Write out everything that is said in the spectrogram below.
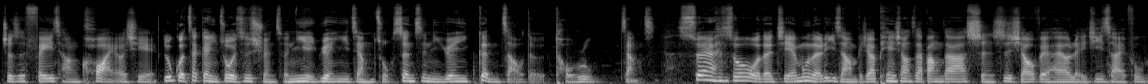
就是非常快。而且如果再给你做一次选择，你也愿意这样做，甚至你愿意更早的投入。这样子，虽然说我的节目的立场比较偏向在帮大家审视消费，还有累积财富，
